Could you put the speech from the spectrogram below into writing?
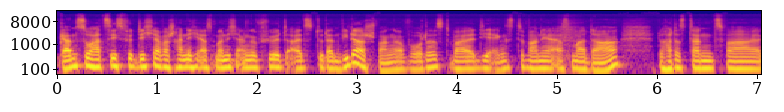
ganz so hat es sich für dich ja wahrscheinlich erstmal nicht angefühlt, als du dann wieder schwanger wurdest, weil die Ängste waren ja erstmal da. Du hattest dann zwar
